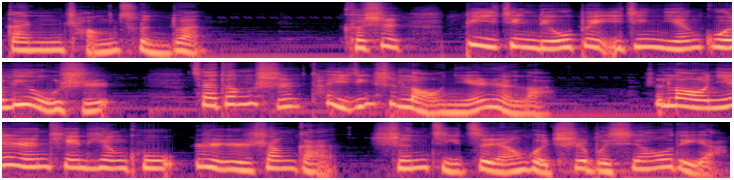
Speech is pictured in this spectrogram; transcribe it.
肝肠寸断。可是毕竟刘备已经年过六十，在当时他已经是老年人了。这老年人天天哭，日日伤感，身体自然会吃不消的呀。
